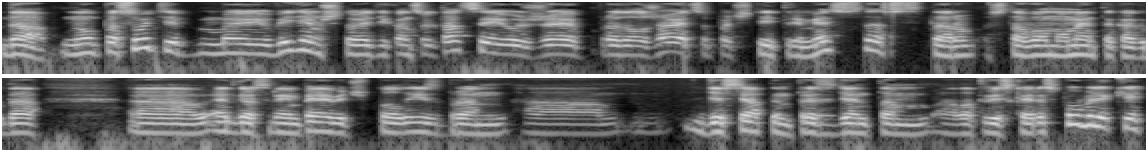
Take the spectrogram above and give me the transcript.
Да, ну по сути мы видим, что эти консультации уже продолжаются почти три месяца с того момента, когда э, Эдгарс Римпевич был избран э, десятым президентом Латвийской Республики.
